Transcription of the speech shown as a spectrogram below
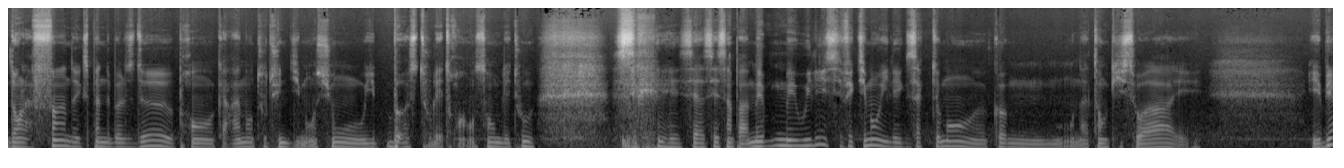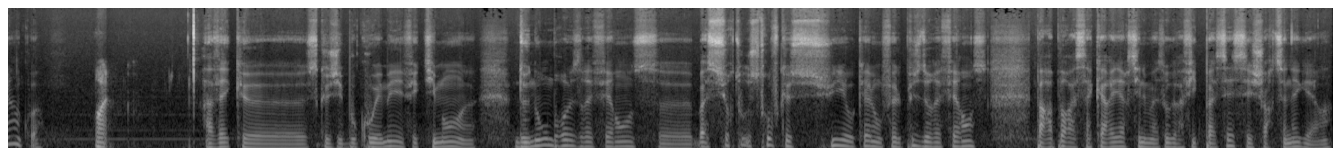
dans la fin de Expendables 2, prend carrément toute une dimension où ils bossent tous les trois ensemble et tout. C'est assez sympa. Mais, Willis, effectivement, il est exactement euh, comme on attend qu'il soit et il est bien quoi. Ouais avec euh, ce que j'ai beaucoup aimé, effectivement, euh, de nombreuses références. Euh, bah, surtout, je trouve que celui auquel on fait le plus de références par rapport à sa carrière cinématographique passée, c'est Schwarzenegger. Hein.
